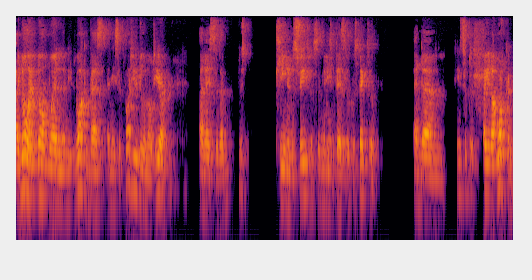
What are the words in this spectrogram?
I know him, know him well, and he he's walking past, and he said, "What are you doing out here?" And I said, "I'm just cleaning the street. I said, make the place look respectable." And um, he said, Are you not working?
